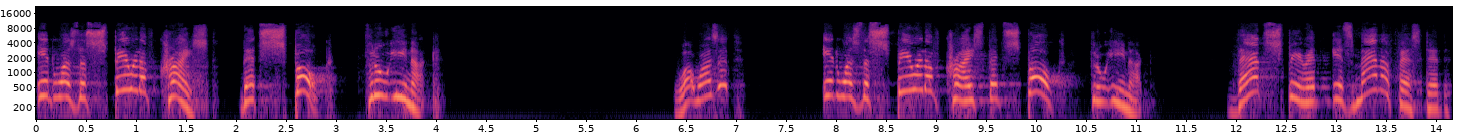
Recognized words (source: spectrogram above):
It was the Spirit of Christ that spoke through Enoch. What was it? It was the Spirit of Christ that spoke through Enoch. That Spirit is manifested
